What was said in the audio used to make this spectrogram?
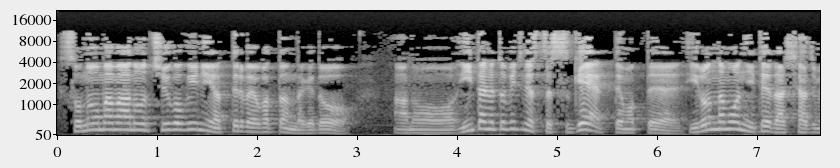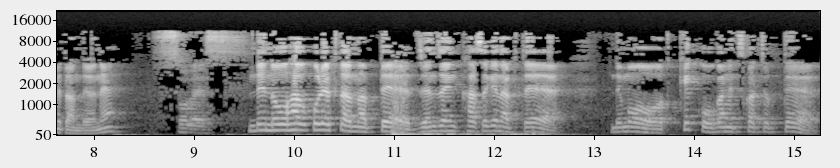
そのままあの、中国輸入やってればよかったんだけど、あの、インターネットビジネスってすげえって思って、いろんなもんに手出し始めたんだよね。そうです。で、ノウハウコレクターになって、全然稼げなくて、で、もう結構お金使っちゃって、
